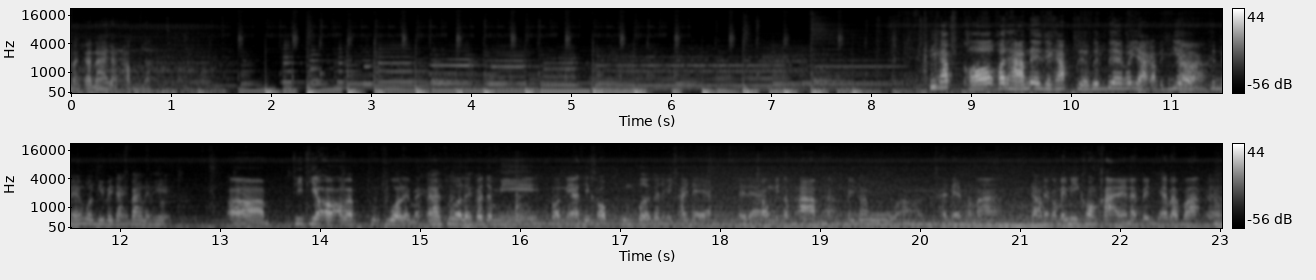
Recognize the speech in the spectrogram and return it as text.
มันก็น่าจะทำนะ พี่ครับ ขอขอถามหน่อยสิครับเผื่อเพื่อนๆเขาอยากกลับไปเที่ยว อ่า ขึ้นไปข้างบนมีไปไหนบ้างเนี่ยพี่ อ่าที่เที่ยวเอาเอาแบบทั่วๆเลยไหมอ่าทั่วเลย ก็จะมีตอนเนี้ยที่เขาเพิ่งเปิดก็จะมีชายแดนชายแดน ช่องมิตรภาพนะไปดูอ่าชายแดนพม่าครับแต่ก็ไม่มีของขายนะเป็นแค่แบบว่าอ่า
